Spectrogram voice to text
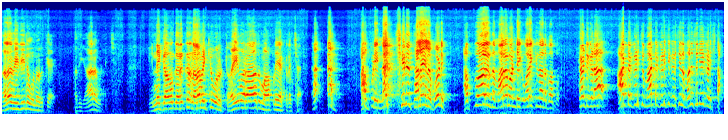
தலைவிதின்னு ஒண்ணு இருக்கு. அது யார விட்டுச்சு? இன்னைக்கு அவங்க இருக்கிற நிலைமைக்கு ஒரு டிரைவராவது மாப்பிள்ளையா கிடைச்சாரு. அப்படி நச்சுன்னு தலையில போடு. அப்போ இந்த மர மண்டைக்கு உரைக்குதான்னு பாப்போம் கேட்டுக்கடா ஆட்டை கடிச்சு மாட்டை கடிச்சு கடிச்சுல மனுஷனையே கடிச்சிட்டான்.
